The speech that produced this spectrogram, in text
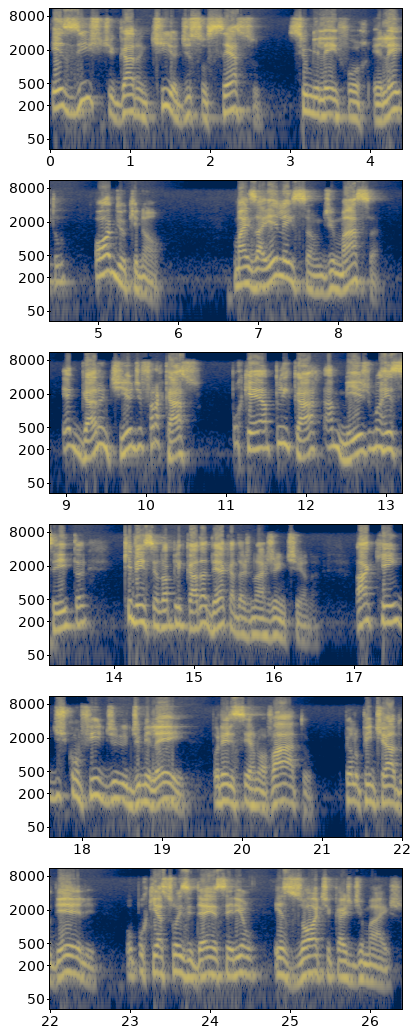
Existe garantia de sucesso se o Milley for eleito? Óbvio que não. Mas a eleição de massa é garantia de fracasso, porque é aplicar a mesma receita que vem sendo aplicada há décadas na Argentina. Há quem desconfie de, de Milley por ele ser novato, pelo penteado dele, ou porque as suas ideias seriam exóticas demais.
